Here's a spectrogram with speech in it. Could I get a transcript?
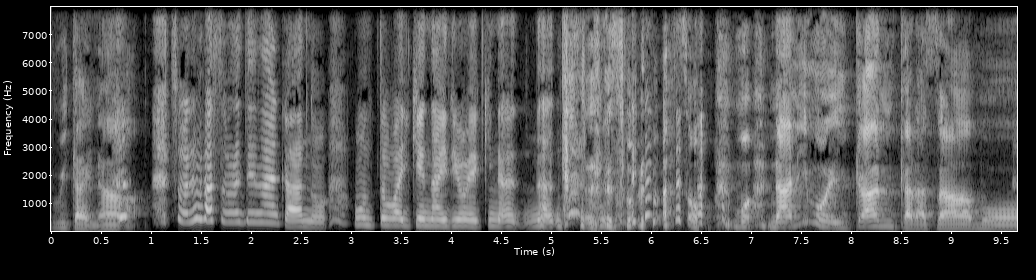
みたいな。それはそれでなんかあの本当はいけない領域ななんだ それはそう。もう何もいかんからさもう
